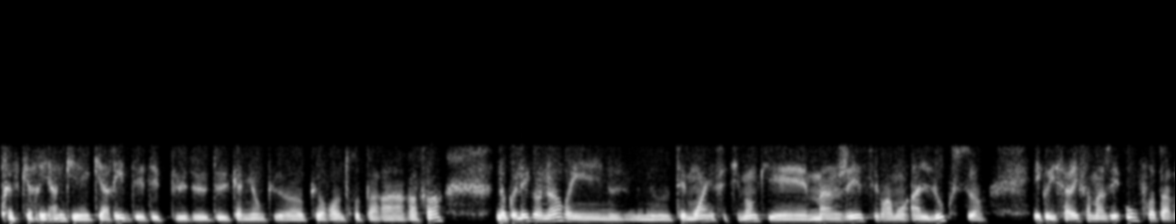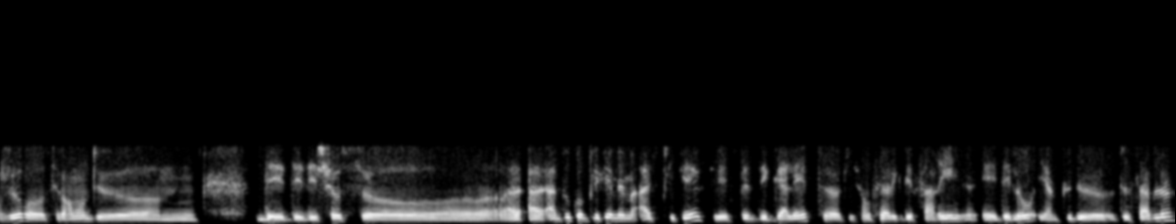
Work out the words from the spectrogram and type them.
presque rien qui, arrive des, des peu de, de camions que, rentrent par Rafah. Nos collègues au nord, ils nous, témoignent effectivement que manger, c'est vraiment un luxe. Et qu'ils arrivent à manger une fois par jour, c'est vraiment de, des, choses un peu compliquées même à expliquer. C'est une espèce de galettes euh, qui sont faits avec des farines et de l'eau et un peu de sable.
